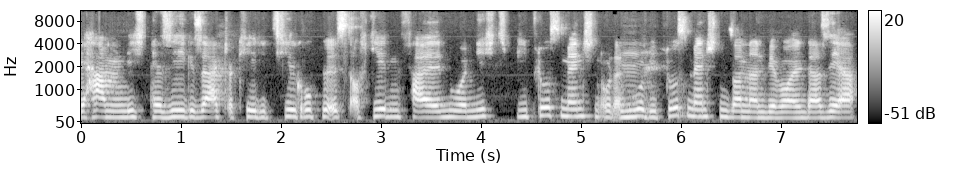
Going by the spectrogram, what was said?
Wir haben nicht per se gesagt, okay, die Zielgruppe ist auf jeden Fall nur nicht B-Plus-Menschen oder mhm. nur B-Plus-Menschen, sondern wir wollen da sehr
